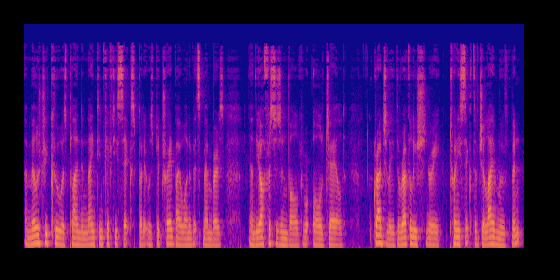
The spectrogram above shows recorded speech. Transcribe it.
A military coup was planned in 1956, but it was betrayed by one of its members, and the officers involved were all jailed. Gradually, the revolutionary 26th of July movement,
